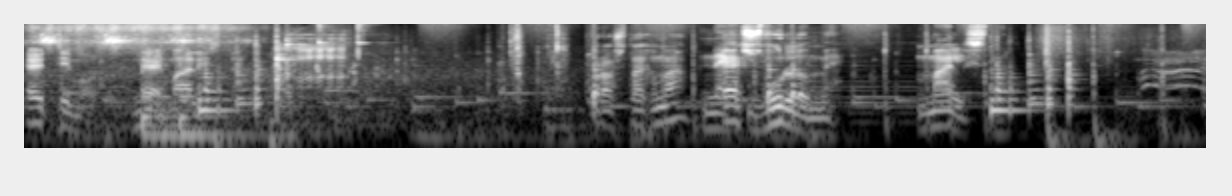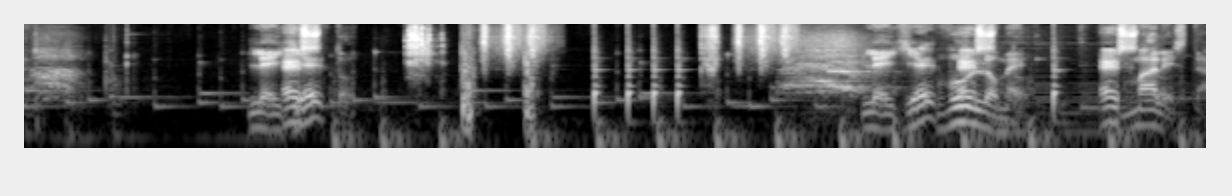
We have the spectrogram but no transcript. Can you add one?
Έτοιμος. Ναι, μάλιστα. Πρόσταγμα. Ναι. Βούλομαι. Μάλιστα. Λέγε. Έστω. Λέγε. Βούλομαι. Έστω. Μάλιστα.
